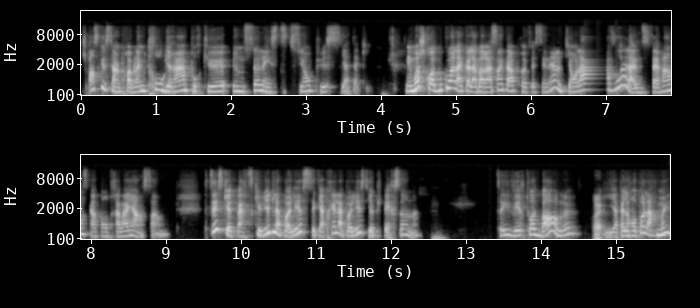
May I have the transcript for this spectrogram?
Je pense que c'est un problème trop grand pour qu'une seule institution puisse s'y attaquer. Mais moi, je crois beaucoup à la collaboration interprofessionnelle, puis on la voit la différence quand on travaille ensemble. tu sais, ce qui est particulier de la police, c'est qu'après la police, il n'y a plus personne. Hein. Tu sais, vire-toi de bord, là. Ils n'appelleront pas l'armée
